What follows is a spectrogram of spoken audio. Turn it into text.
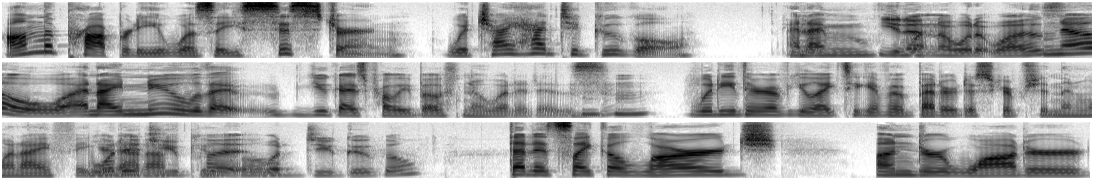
On the property was a cistern, which I had to Google. And I'm You didn't know what it was? no, and I knew that you guys probably both know what it is. Mhm. Would either of you like to give a better description than what I figured What out did off you put? Google? What did you Google? That it's like a large underwater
